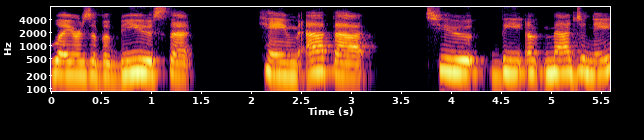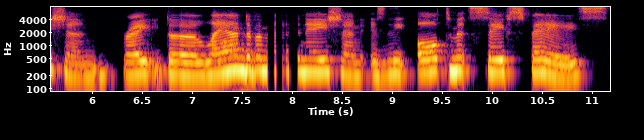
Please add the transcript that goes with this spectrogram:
layers of abuse that came at that to the imagination right the land of imagination is the ultimate safe space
